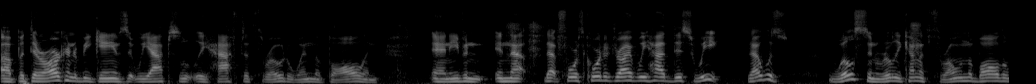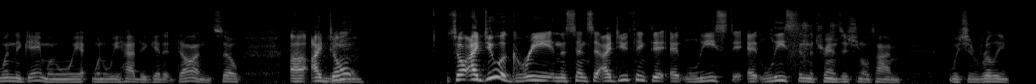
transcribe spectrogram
uh, but there are going to be games that we absolutely have to throw to win the ball, and and even in that that fourth quarter drive we had this week, that was Wilson really kind of throwing the ball to win the game when we when we had to get it done. So uh, I don't. So I do agree in the sense that I do think that at least at least in the transitional time, we should really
